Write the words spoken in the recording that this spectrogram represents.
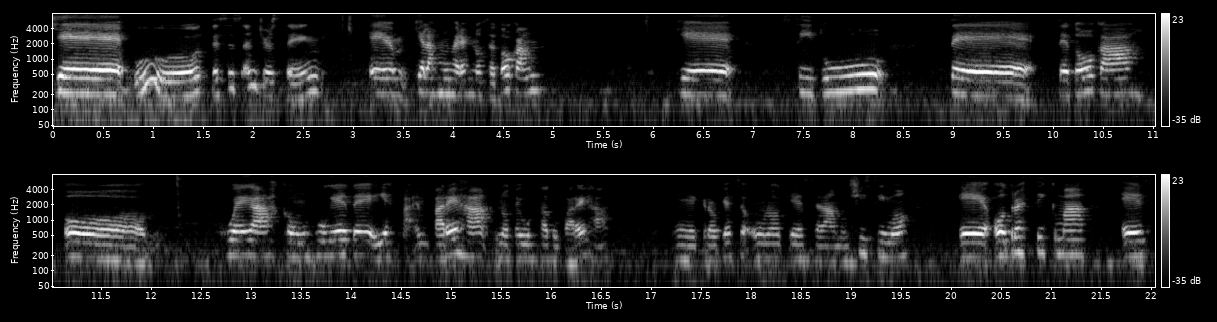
que, uh, this is interesting, eh, que las mujeres no se tocan, que si tú te, te tocas o juegas con un juguete y estás en pareja, no te gusta tu pareja. Eh, creo que ese es uno que se da muchísimo. Eh, otro estigma es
